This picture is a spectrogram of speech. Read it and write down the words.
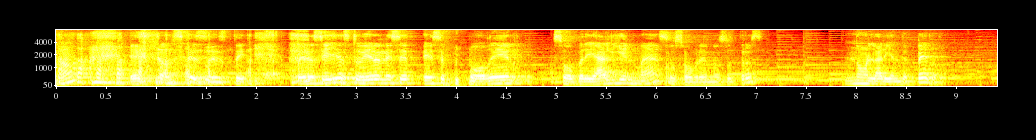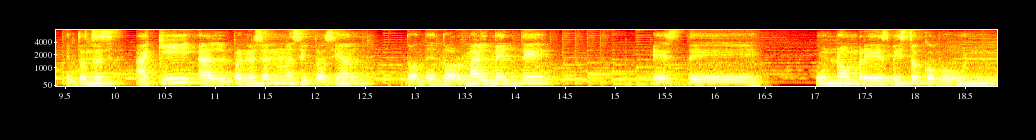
¿No? Entonces, este, pero si ellas tuvieran ese, ese poder sobre alguien más o sobre nosotros, no la harían de pedo. Entonces, aquí al ponerse en una situación donde normalmente este un hombre es visto como un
